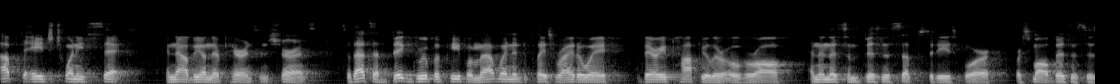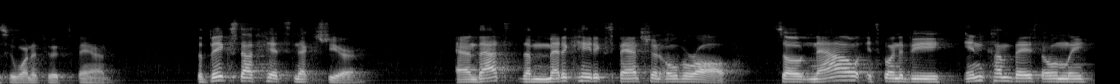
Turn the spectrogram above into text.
up to age 26 can now be on their parents' insurance. So that's a big group of people, and that went into place right away, very popular overall. And then there's some business subsidies for, for small businesses who wanted to expand. The big stuff hits next year, and that's the Medicaid expansion overall. So now it's going to be income based only,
